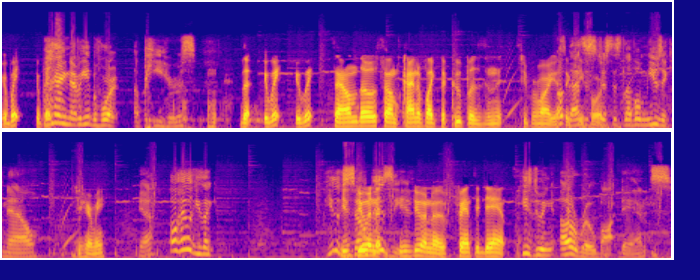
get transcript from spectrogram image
Eh, Wait, eh, wait. I navigate before it appears. The wait, wait sound though sounds kind of like the Koopas in Super Mario Oh, that's 64. just this level music now. Did you hear me? Yeah. Oh, hey, look, he's like. He looks He's so doing busy. A, he's doing a fancy dance. He's doing a robot dance.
